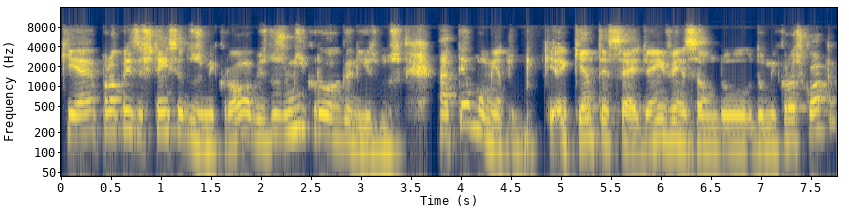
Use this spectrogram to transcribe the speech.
que é a própria existência dos micróbios, dos micro-organismos. Até o momento que antecede a invenção do, do microscópio,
